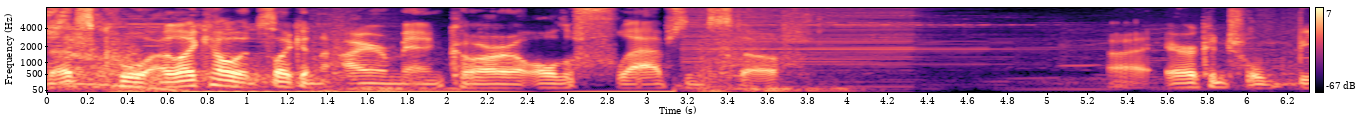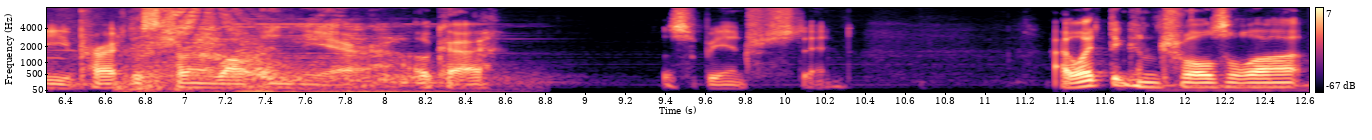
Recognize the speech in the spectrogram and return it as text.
That's cool. I like how it's like an Iron Man car, all the flaps and stuff. Alright, air control B. Practice turning while in the air. Okay. This will be interesting. I like the controls a lot.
